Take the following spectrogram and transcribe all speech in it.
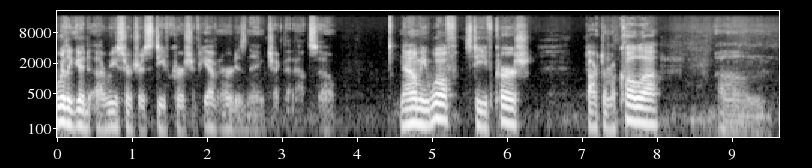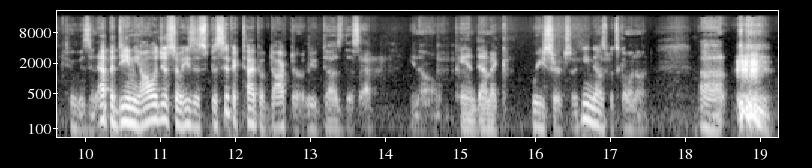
really good uh, researcher is Steve Kirsch. If you haven't heard his name, check that out. So, Naomi Wolf, Steve Kirsch, Dr. McCullough, um, who is an epidemiologist. So, he's a specific type of doctor who does this, you know, pandemic research. So, he knows what's going on. Uh,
